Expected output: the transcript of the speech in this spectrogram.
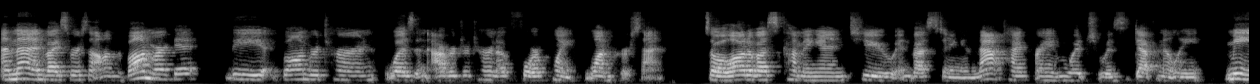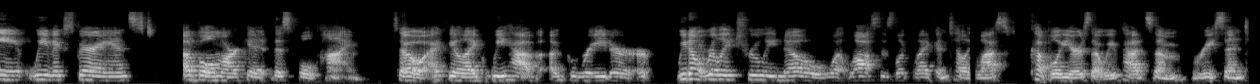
and then vice versa on the bond market, the bond return was an average return of 4.1 percent. So a lot of us coming into investing in that time frame, which was definitely me, we've experienced a bull market this whole time. So I feel like we have a greater we don't really truly know what losses look like until the last couple years that we've had some recent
